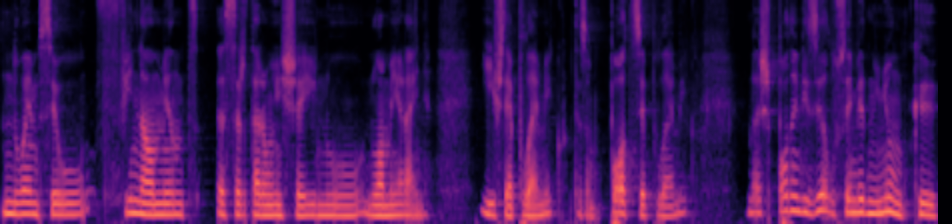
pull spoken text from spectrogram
no MCU finalmente acertaram em cheio no, no Homem-Aranha. E isto é polémico, atenção, pode ser polémico, mas podem dizê-lo sem medo nenhum que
